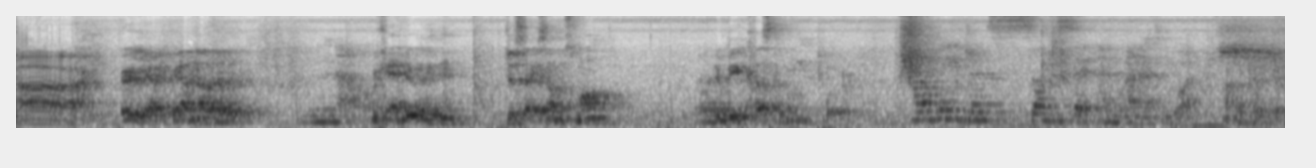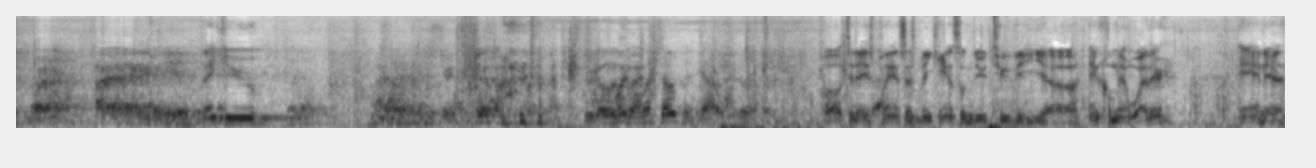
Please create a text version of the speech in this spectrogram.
Ah, We got, we got nothing. No. We can't do anything? Just like something small? It'd be a custom tour. Probably just sunset and manatee watch. Okay, good. All right. All right, thank you. thank you. Do we go this What, way? what's open? Yeah, let's do it. Well, today's plans has been canceled due to the uh, inclement weather, and uh,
